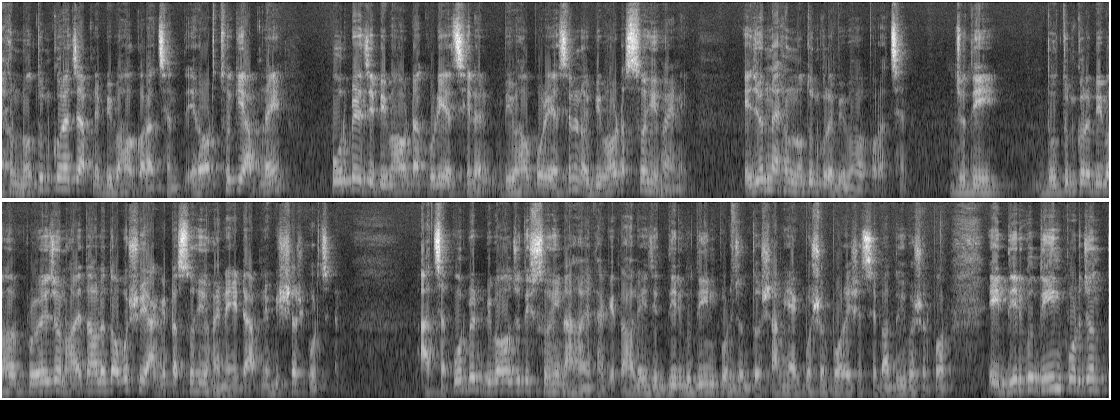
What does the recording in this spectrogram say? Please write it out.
এখন নতুন করে যে আপনি বিবাহ করাচ্ছেন, এর অর্থ কি আপনি পূর্বে যে বিবাহটা করিয়েছিলেন, বিবাহ পড়িয়েছিলেন, ওই বিবাহটা সহি হয়নি। এই জন্য এখন নতুন করে বিবাহ পড়াচ্ছেন। যদি নতুন করে বিবাহের প্রয়োজন হয়, তাহলে তো অবশ্যই আগেরটা সহি হয় না, এটা আপনি বিশ্বাস করছেন। আচ্ছা পূর্বের বিবাহ যদি সহি না হয়ে থাকে, তাহলে এই যে দীর্ঘদিন পর্যন্ত স্বামী এক বছর পর এসেছে বা দুই বছর পর, এই দীর্ঘদিন পর্যন্ত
